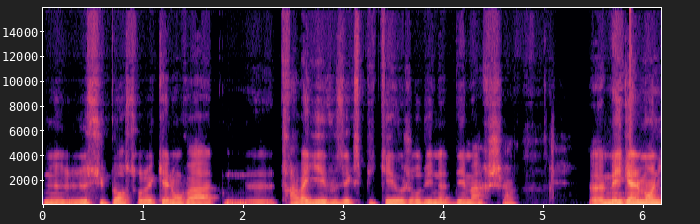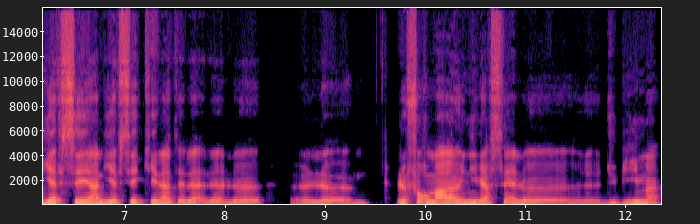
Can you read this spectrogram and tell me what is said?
le support sur lequel on va euh, travailler et vous expliquer aujourd'hui notre démarche, euh, mais également l'IFC, hein, l'IFC qui est le, le, format universel du BIM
